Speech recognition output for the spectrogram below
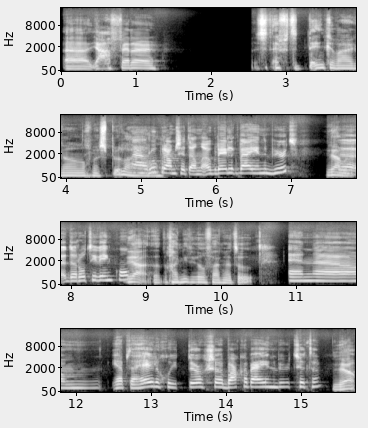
Eh, ja, verder Ik zit even te denken waar ik dan nog mijn spullen haal. Nou, Roepram zit dan ook redelijk bij in de buurt. ja, maar- de, de Rotti-winkel. ja, daar ga ik niet heel vaak naartoe. En ehm, je hebt een hele goede Turkse bakker bij in de buurt zitten. Ja.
